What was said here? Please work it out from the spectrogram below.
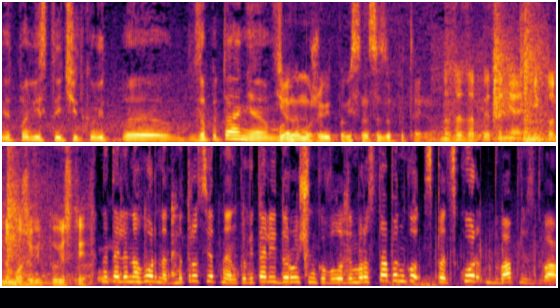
відповісти чітко від е, запитання. Я не можу відповісти на це запитання. На це запитання ніхто не може відповісти. Наталя Нагорна, Дмитро Святненко, Віталій Дорощенко, Володимир Остапенко. Спецкор 2+,2.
